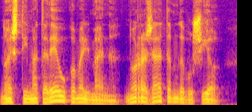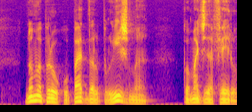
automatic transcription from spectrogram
No he estimat a Déu com ell mana, no he resat amb devoció, no m'he preocupat del proisme, com haig de fer-ho.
